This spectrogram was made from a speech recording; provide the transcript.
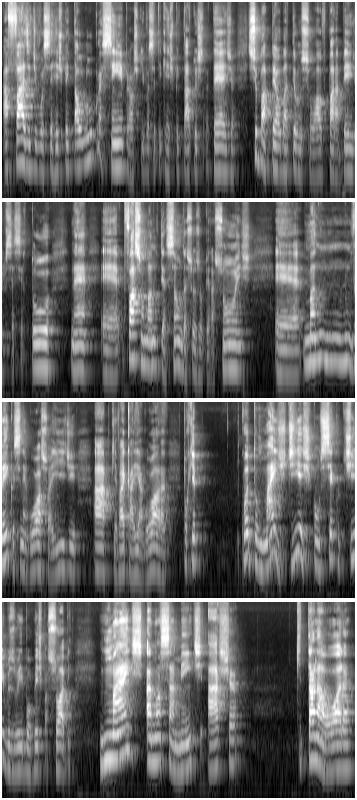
a fase de você respeitar o lucro é sempre, eu acho que você tem que respeitar a tua estratégia. Se o papel bateu no seu alvo, parabéns, você acertou. Né? É, faça uma manutenção das suas operações, é, mas não, não vem com esse negócio aí de ah, porque vai cair agora, porque quanto mais dias consecutivos o Ibovespa sobe, mais a nossa mente acha que está na hora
